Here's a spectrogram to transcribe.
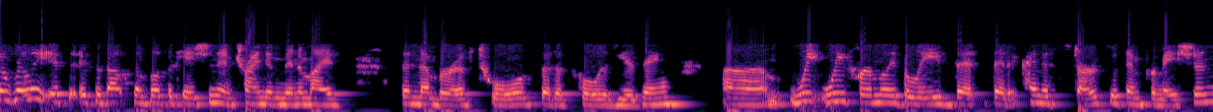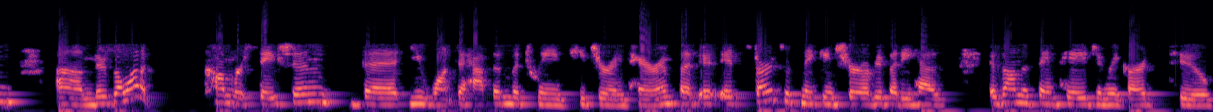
so, really, it's, it's about simplification and trying to minimize the number of tools that a school is using. Um, we, we firmly believe that, that it kind of starts with information. Um, there's a lot of conversation that you want to happen between teacher and parent, but it, it starts with making sure everybody has is on the same page in regards to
